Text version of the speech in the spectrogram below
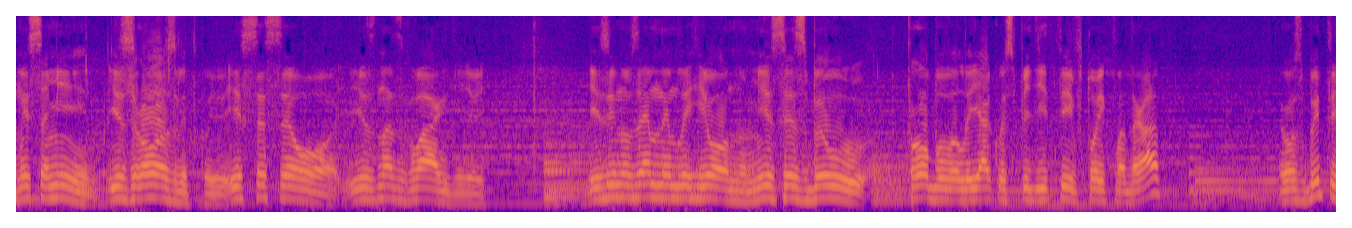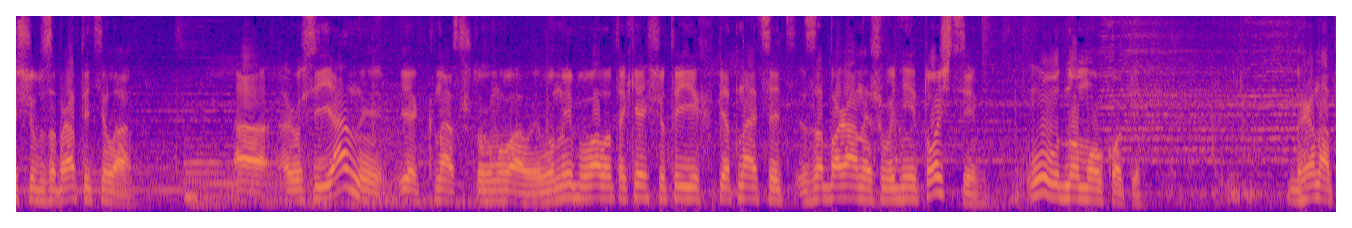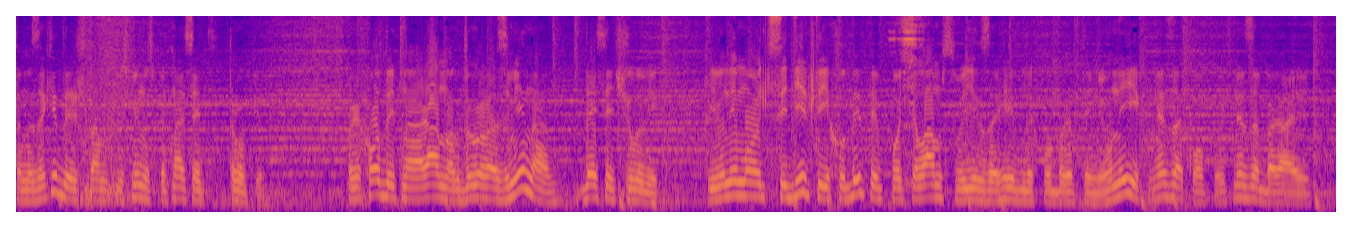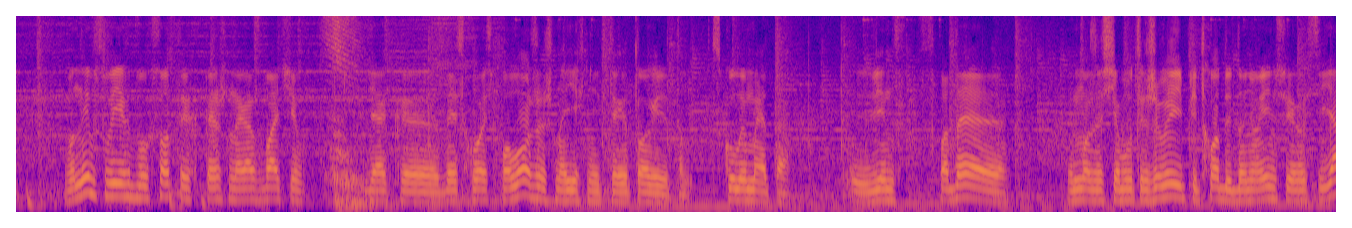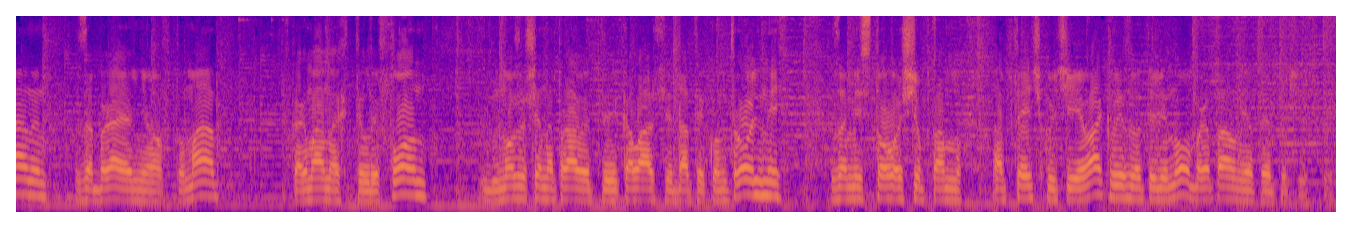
Ми самі із розвідкою, із ССО, із Нацгвардією, із іноземним легіоном, із СБУ пробували якось підійти в той квадрат, розбити, щоб забрати тіла. А росіяни, як нас штурмували, вони бувало таке, що ти їх 15 забараниш в одній точці, ну, в одному окопі. Гранатами закидаєш, там плюс-мінус 15 трупів. Приходить на ранок друга зміна 10 чоловік. І вони можуть сидіти і ходити по тілам своїх загиблих побратимів. Вони їх не закопують, не забирають. Вони в своїх двохсотих теж не раз бачив, як е, десь когось положиш на їхній території там, з кулемета. Він впаде, він може ще бути живий, підходить до нього інший росіянин, забирає в нього автомат, в карманах телефон, може ще направити калаш і дати контрольний. Замість того, щоб там аптечку чи івак визвати, він, о, братан, я тебе почистив.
